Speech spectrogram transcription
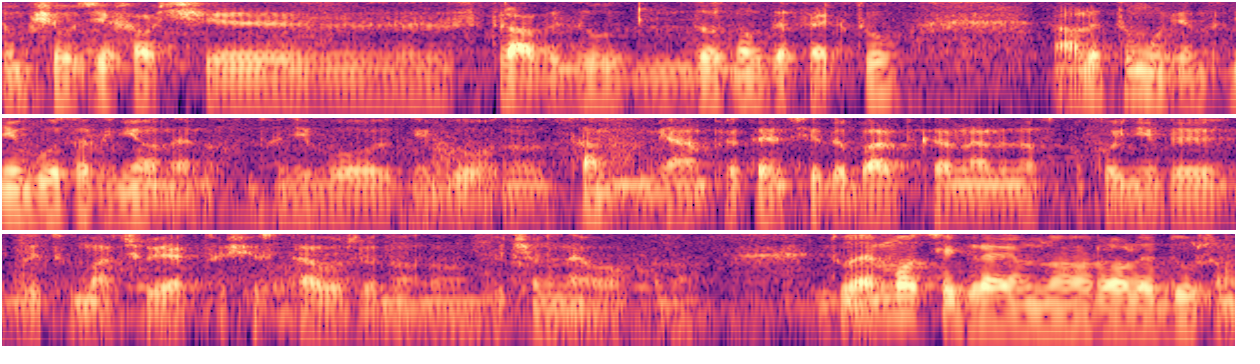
że musiał zjechać z, z trawy, z- doznał defektu. Ale tu mówię, no, to nie było zawinione. No. To nie było, nie było. No, sam miałem pretensje do Bartka, no, ale na spokojnie wy, wytłumaczył, jak to się stało, że no, no, wyciągnęło go. No. Tu emocje grają no, rolę dużą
